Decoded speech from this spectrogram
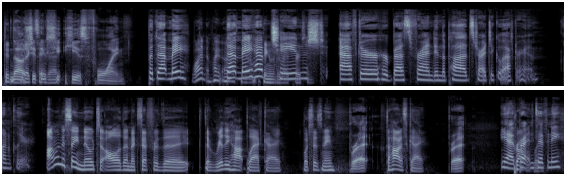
Didn't no. she, like, she thinks that? he, he is fine. But that may What? Am I, that may have of the right changed after her best friend in the pods tried to go after him. Unclear. I'm going to say no to all of them except for the the really hot black guy. What's his name? Brett, The hottest guy. Brett. Yeah, Brett and Tiffany.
